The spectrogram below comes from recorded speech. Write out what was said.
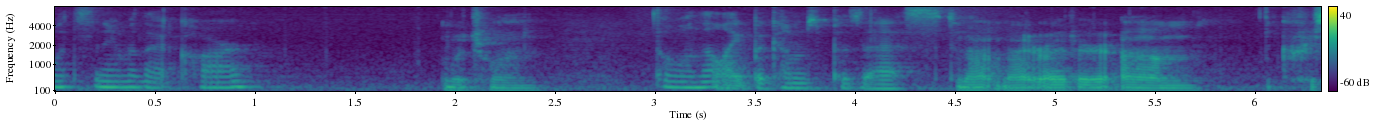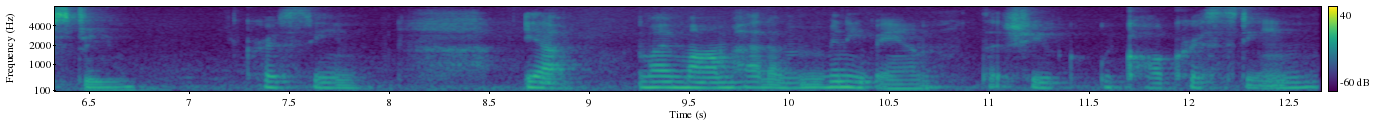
what's the name of that car? Which one? The one that like becomes possessed. Not Knight Rider. Um, Christine. Christine. Yeah, my mom had a minivan that she would call Christine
